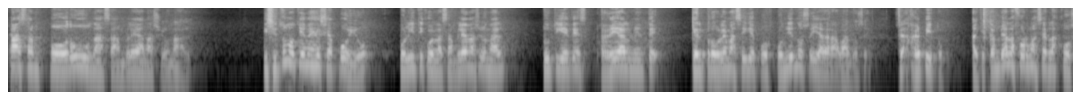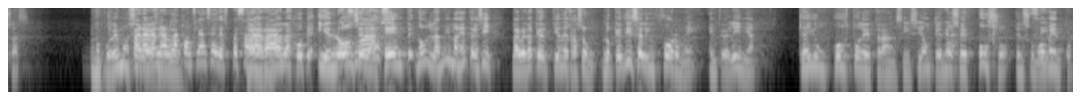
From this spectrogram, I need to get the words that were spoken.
pasan por una Asamblea Nacional. Y si tú no tienes ese apoyo político en la Asamblea Nacional, tú tienes realmente que el problema sigue posponiéndose y agravándose. O sea, repito, hay que cambiar la forma de hacer las cosas. No podemos hacer Para ganar la confianza y después agarrar Para ganar la copia. Y entonces la gente, no, la misma gente decir, la verdad que tiene razón. Lo que dice el informe, entre líneas, que hay un costo de transición que no se puso en su momento.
